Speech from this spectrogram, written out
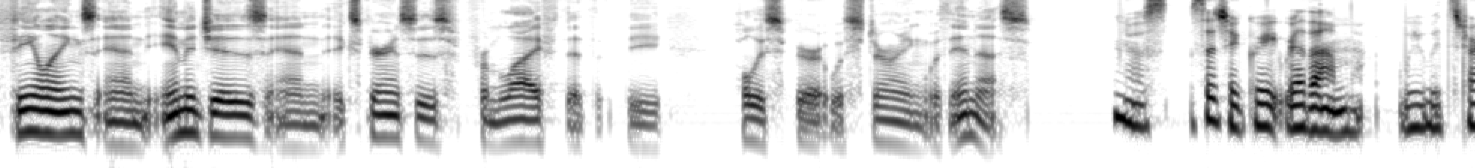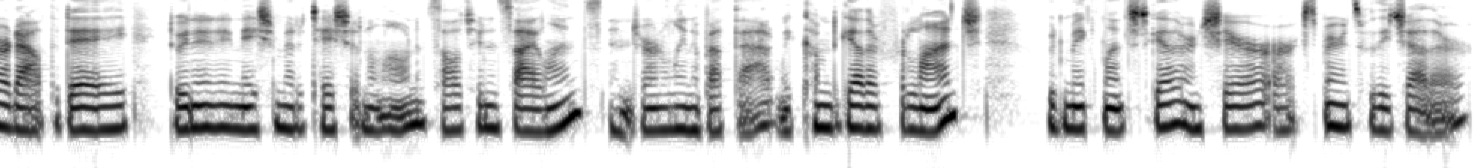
feelings and images and experiences from life that the Holy Spirit was stirring within us. It was such a great rhythm. We would start out the day doing an Ignatian meditation alone in solitude and silence and journaling about that. We'd come together for lunch. We'd make lunch together and share our experience with each other.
